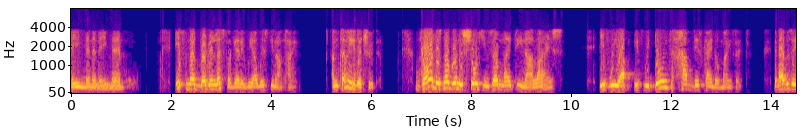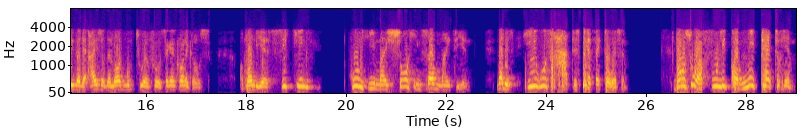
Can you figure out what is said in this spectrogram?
Amen and amen. If not, brethren, let's forget it. We are wasting our time. I'm telling you the truth. God is not going to show Himself mighty in our lives if we have, if we don't have this kind of mindset. The Bible says that the eyes of the Lord move to and fro, Second Chronicles, upon the earth, seeking whom he might show himself mighty in. That is, he whose heart is perfect towards him. Those who are fully committed to him.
